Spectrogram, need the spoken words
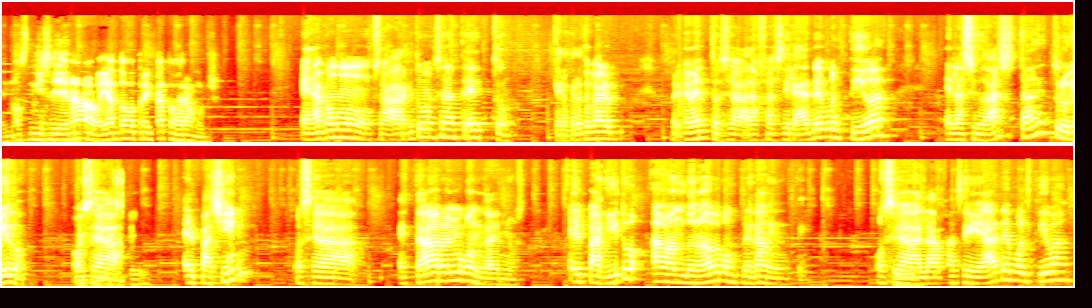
eh, no, ni se llenaba, veías dos o tres gatos, era mucho. Era como, o sea, ahora que tú mencionaste esto, que no quiero tocar brevemente, o sea, las facilidades deportivas en la ciudad están destruidas. O sea, el Pachín, o sea, está ahora mismo con daños. El Paquito abandonado completamente. O sea, las facilidades deportivas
